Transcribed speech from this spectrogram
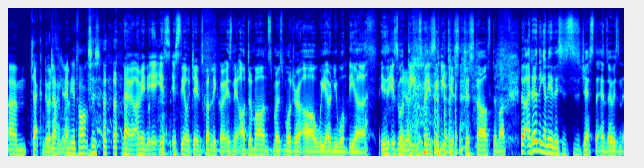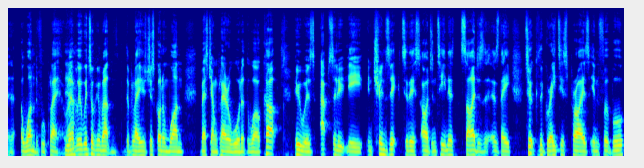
Um, Jack can do anything. Jack, any advances? no, I mean it's it's the old James Connolly quote, isn't it? Our demands most moderate are we only want the earth. Is, what yeah. Dean's basically just just asked of us. No, I don't think any of this is to suggest that Enzo isn't a wonderful player. Right? Yeah. We're, we're talking about the player who's just gone and won the best young player award at the World Cup, who was absolutely intrinsic to this Argentina side as as they took the greatest prize in football.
